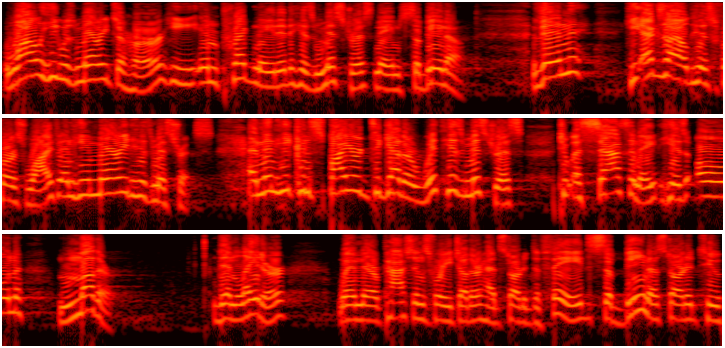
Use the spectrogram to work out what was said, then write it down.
While he was married to her, he impregnated his mistress named Sabina. Then he exiled his first wife and he married his mistress. And then he conspired together with his mistress to assassinate his own mother. Then later, when their passions for each other had started to fade, Sabina started to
